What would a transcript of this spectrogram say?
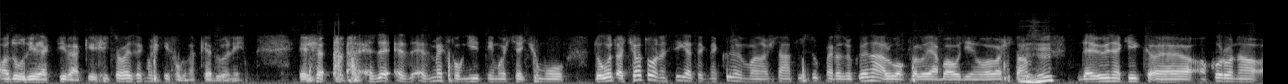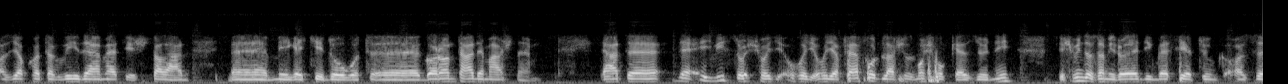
adódirektívák, és itt ezek most ki fognak kerülni. És ez, ez, ez meg fog nyitni most egy csomó dolgot. A csatorna szigeteknek külön van a státuszuk, mert azok önállóak valójában, ahogy én olvastam, uh-huh. de őnekik a korona az gyakorlatilag védelmet, és talán még egy-két dolgot garantál, de más nem. Tehát, de egy biztos, hogy, hogy, hogy a felfordulás az most fog kezdődni, és mindaz, amiről eddig beszéltünk, az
